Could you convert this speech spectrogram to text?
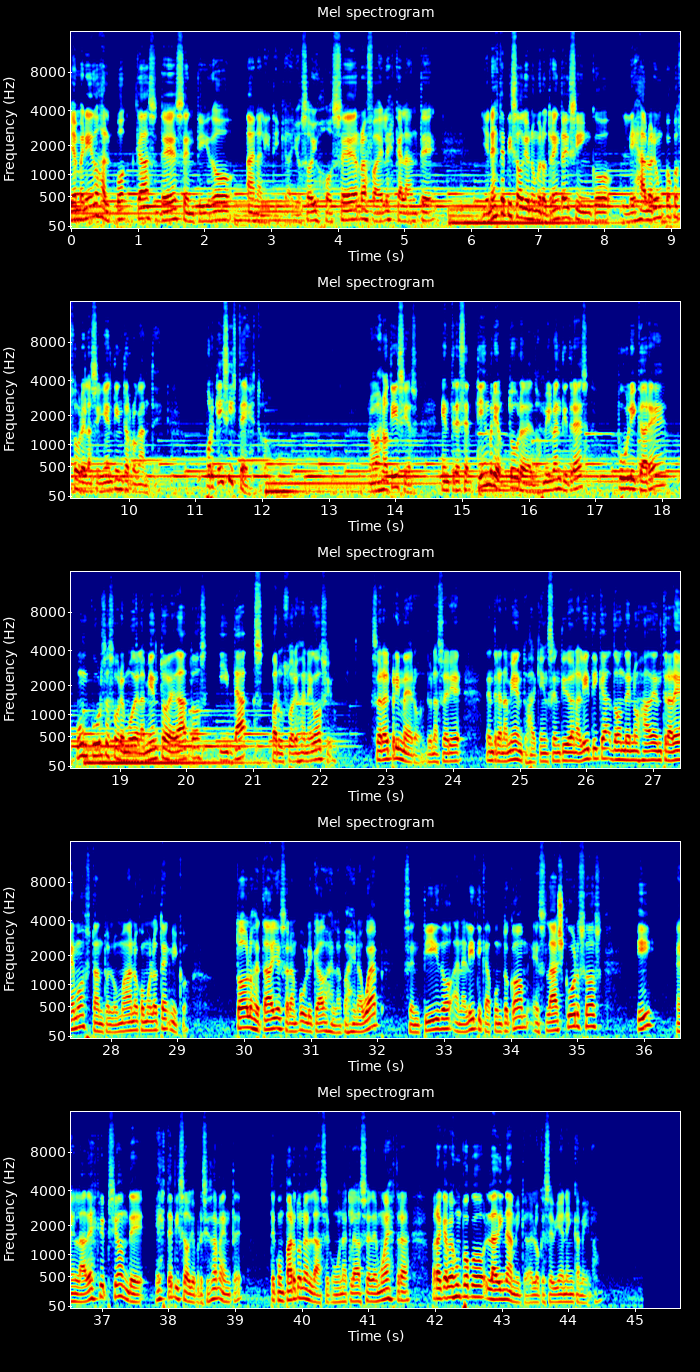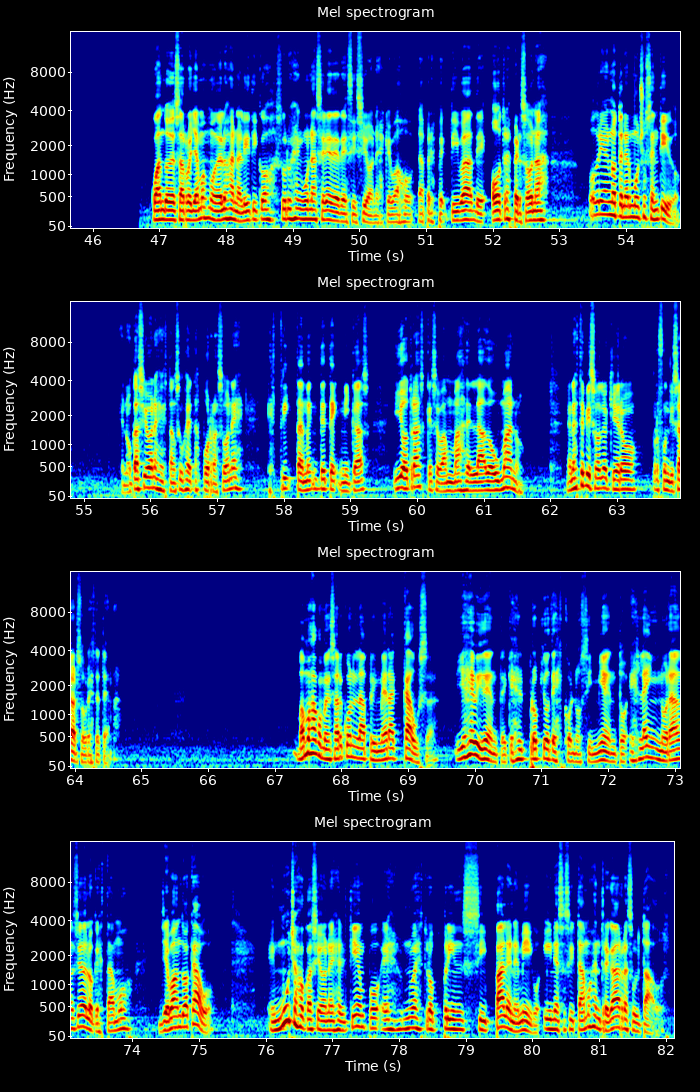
Bienvenidos al podcast de Sentido Analítica. Yo soy José Rafael Escalante y en este episodio número 35 les hablaré un poco sobre la siguiente interrogante. ¿Por qué hiciste esto? Nuevas noticias. Entre septiembre y octubre del 2023 publicaré un curso sobre modelamiento de datos y DAX para usuarios de negocio. Será el primero de una serie de entrenamientos aquí en Sentido Analítica donde nos adentraremos tanto en lo humano como en lo técnico todos los detalles serán publicados en la página web sentidoanalítica.com slash cursos y en la descripción de este episodio precisamente te comparto un enlace con una clase de muestra para que veas un poco la dinámica de lo que se viene en camino. Cuando desarrollamos modelos analíticos surgen una serie de decisiones que bajo la perspectiva de otras personas podrían no tener mucho sentido. En ocasiones están sujetas por razones estrictamente técnicas y otras que se van más del lado humano. En este episodio quiero profundizar sobre este tema. Vamos a comenzar con la primera causa, y es evidente que es el propio desconocimiento, es la ignorancia de lo que estamos llevando a cabo. En muchas ocasiones el tiempo es nuestro principal enemigo y necesitamos entregar resultados.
